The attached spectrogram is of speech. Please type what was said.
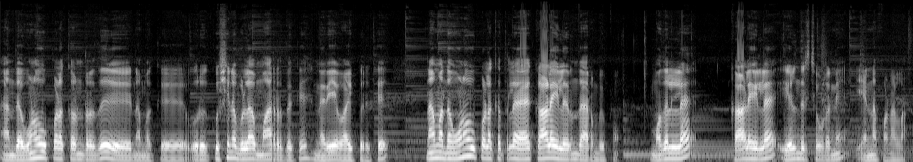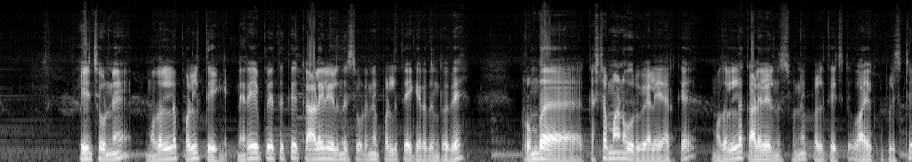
அந்த உணவு பழக்கன்றது நமக்கு ஒரு குஷினபுளாக மாறுறதுக்கு நிறைய வாய்ப்பு இருக்குது நாம் அந்த உணவு பழக்கத்தில் காலையிலேருந்து ஆரம்பிப்போம். முதல்ல காலையில் எழுந்திரிச்ச உடனே என்ன பண்ணலாம்? எழுந்திரிச்ச உடனே முதல்ல பல் தேய்ங்க. நிறைய பேர்த்துக்கு காலையில் எழுந்திரிச்ச உடனே பல் தேய்க்கிறதுன்றதே ரொம்ப கஷ்டமான ஒரு வேலையாக இருக்குது முதல்ல காலையில் எழுந்திரிச்ச உடனே பல் தேய்ச்சிட்டு வாயை குளிச்சுட்டு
